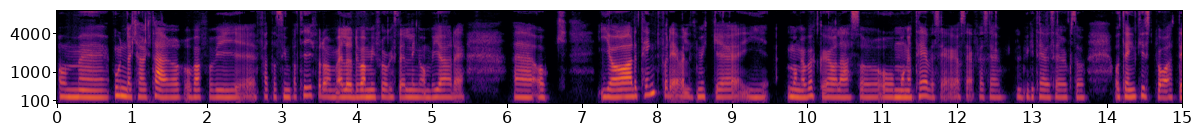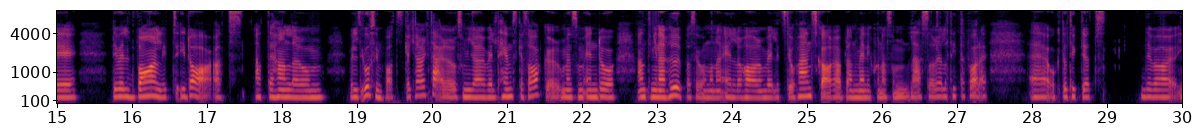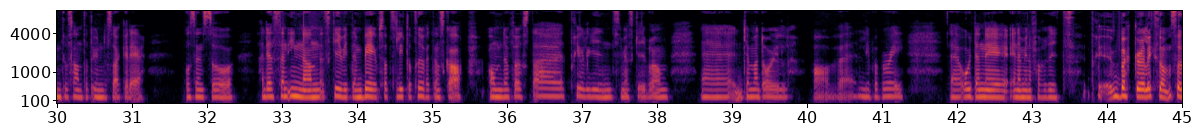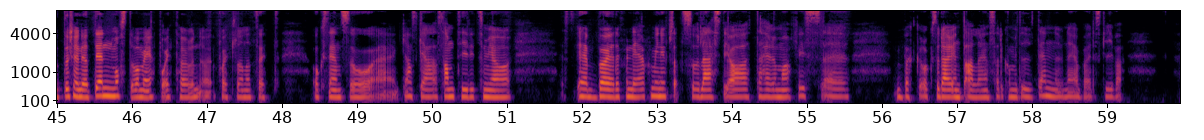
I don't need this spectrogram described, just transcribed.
om eh, onda karaktärer och varför vi eh, fattar sympati för dem, eller det var min frågeställning om vi gör det. Eh, och jag hade tänkt på det väldigt mycket i många böcker jag läser och många tv-serier jag ser, för jag ser mycket tv-serier också, och tänkt just på att det, det är väldigt vanligt idag att, att det handlar om väldigt osympatiska karaktärer som gör väldigt hemska saker men som ändå antingen är huvudpersonerna eller har en väldigt stor fanskara bland människorna som läser eller tittar på det. Eh, och då tyckte jag att det var intressant att undersöka det. Och sen så hade jag sedan innan skrivit en B-uppsats i litteraturvetenskap om den första trilogin som jag skriver om, eh, Gemma Doyle av eh, Liva Beret. Eh, och den är en av mina favoritböcker liksom, så att då kände jag att den måste vara med på ett hörn eh, på ett eller annat sätt. Och sen så eh, ganska samtidigt som jag eh, började fundera på min uppsats så läste jag att det här är Murphys eh, böcker också där inte alla ens hade kommit ut ännu när jag började skriva.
